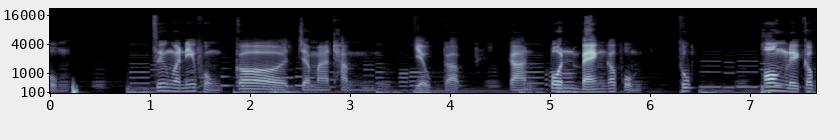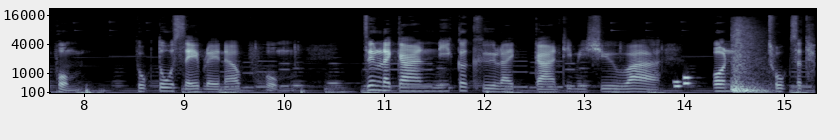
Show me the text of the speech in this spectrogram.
ผม ซึ่งวันนี้ผมก็จะมาทำเกี่ยวกับการปล้นแบงก์ครับผมทุกห้องเลยครับผม ทุกตู้เซฟเลยนะครับผม ซึ่งรายการนี้ก็คือรายการที่มีชื่อว่าปล้นทุกสถ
